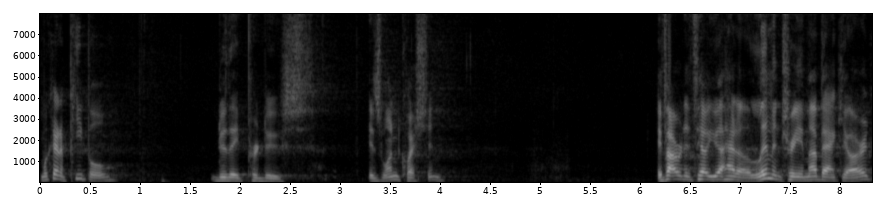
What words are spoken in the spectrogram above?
What kind of people do they produce? Is one question. If I were to tell you I had a lemon tree in my backyard,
